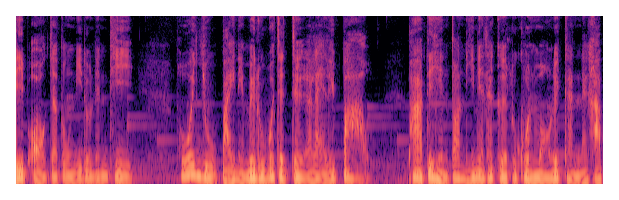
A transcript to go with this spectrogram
รีบออกจากตรงนี้โดยทันที เพราะว่าอยู่ไปเนี่ยไม่รู้ว่าจะเจออะไรหรือเปล่า ภาพที่เห็นตอนนี้เนี่ยถ้าเกิดทุกคนมองด้วยกันนะครับ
